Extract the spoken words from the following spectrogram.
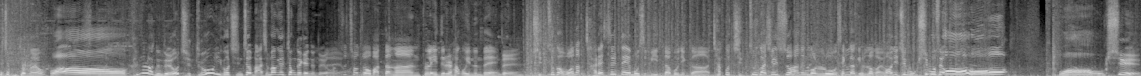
해체 붙었나요? 와 큰일 났는데요 G2? 이거 진짜 마지막 일정 되겠는데요? 박수 쳐줘 마땅한 플레이들을 하고 있는데 네. G2가 워낙 잘했을 때의 모습이 있다 보니까 자꾸 G2가 실수하는 걸로 생각이 흘러가요. 아니 지금 옥시 보세요. 어어어. 어? 와 옥시.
